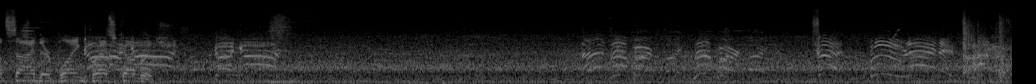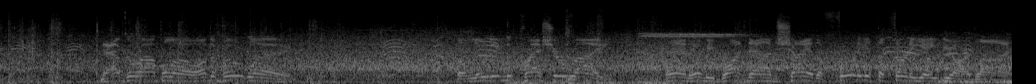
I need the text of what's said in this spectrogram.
Outside, they're playing press coverage. Now Garoppolo on the bootleg. Eluding the pressure right. And he'll be brought down shy of the 40 at the 38-yard line.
